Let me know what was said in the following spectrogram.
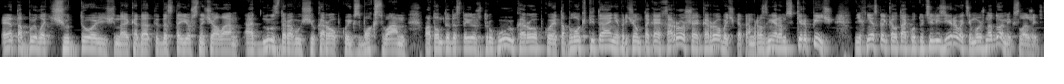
Это было чудовищно, когда ты достаешь сначала сначала одну здоровущую коробку Xbox One, потом ты достаешь другую коробку, это блок питания, причем такая хорошая коробочка, там размером с кирпич. Их несколько вот так вот утилизировать, и можно домик сложить.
